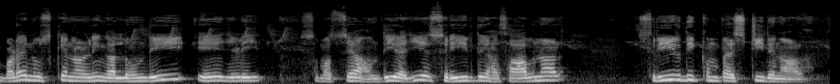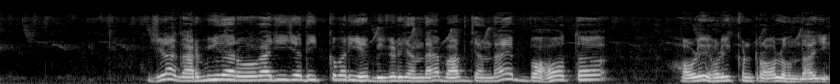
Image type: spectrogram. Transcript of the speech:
ਬੜੇ ਨੁਸਖੇ ਨਾਲ ਨਹੀਂ ਗੱਲ ਹੁੰਦੀ। ਇਹ ਜਿਹੜੀ ਸਮੱਸਿਆ ਹੁੰਦੀ ਹੈ ਜੀ, ਇਹ ਸਰੀਰ ਦੇ ਹਿਸਾਬ ਨਾਲ, ਸਰੀਰ ਦੀ ਕੰਪੈਸਿਟੀ ਦੇ ਨਾਲ। ਜਿਹੜਾ ਗਰਮੀ ਦਾ ਰੋਗ ਆ ਜੀ ਜਦ ਇੱਕ ਵਾਰੀ ਇਹ ਵਿਗੜ ਜਾਂਦਾ ਹੈ, ਵੱਧ ਜਾਂਦਾ ਹੈ ਬਹੁਤ ਹੌਲੀ ਹੌਲੀ ਕੰਟਰੋਲ ਹੁੰਦਾ ਜੀ।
